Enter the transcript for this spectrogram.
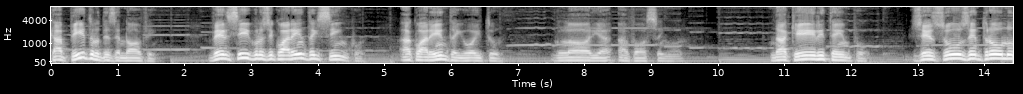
capítulo 19, versículos de 45 a 48. Glória a Vós, Senhor. Naquele tempo, Jesus entrou no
